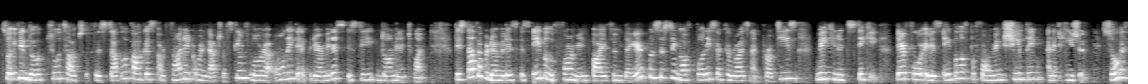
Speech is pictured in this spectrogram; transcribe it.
So even though two types of the Staphylococcus are found in our natural skin flora, only the epidermidis is the dominant one. The staph epidermidis is able to form forming biofilm layer consisting of polysaccharides and proteins, making it sticky. Therefore, it is able of performing shielding and adhesion. So if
